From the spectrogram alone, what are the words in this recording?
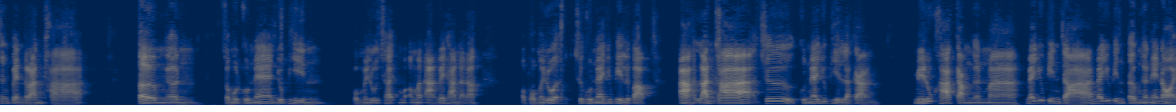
ซึ่งเป็นร้านค้า เติมเงิน สมมุติคุณแม่ยุพิน ผมไม่รู้ใช้มันอ่านไม่ทันอะนะผมไม่รู้ชื่อคุณแม่ยุพินหรือเปล่า อะร้านค้าชื่อคุณแม่ยุพินแล้วกัน มีลูกค้ากำเงินมาแม่ยุพินจ๋าแม่ยุพินเติมเงินให้หน่อย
